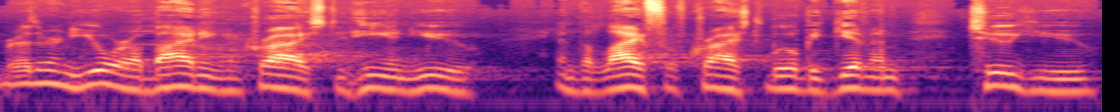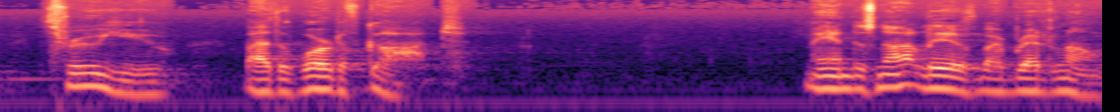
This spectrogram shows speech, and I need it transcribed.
Brethren, you are abiding in Christ, and He in you, and the life of Christ will be given to you through you by the Word of God. Man does not live by bread alone,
